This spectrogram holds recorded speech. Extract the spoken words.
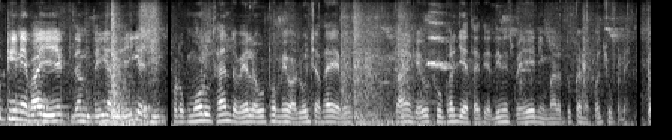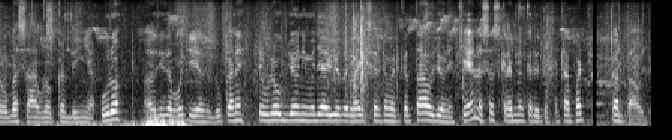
ઉઠીને ભાઈ એકદમ તૈયાર થઈ ગયા છે થોડુંક મોડું થાય ને તો વહેલા ઉઠો મેવા લોચા થાય ભાઈ. કારણ કે ઉઠવું ફરજિયાત થાય ત્યાં દિનેશભાઈ એ નહીં મારે દુકાને પહોંચવું પડે. તો બસ આ બ્લોગ કરી દઈએ અહીંયા પૂરો. હવે સીધા પહોંચી જશે દુકાને. એ બ્લોગ જોવાની મજા આવી હોય તો લાઈક શેર કમેન્ટ કરતા આવજો અને ચેનલ સબસ્ક્રાઈબ ન કર્યું તો ફટાફટ કરતા આવજો.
